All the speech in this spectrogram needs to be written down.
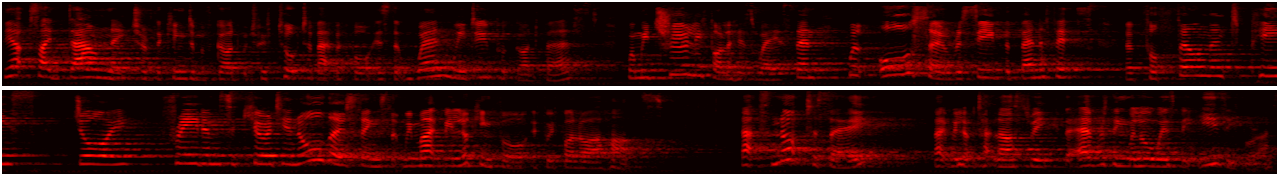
The upside down nature of the kingdom of God, which we've talked about before, is that when we do put God first, when we truly follow his ways, then we'll also receive the benefits of fulfillment, peace, joy, freedom, security, and all those things that we might be looking for if we follow our hearts. That's not to say, like we looked at last week, that everything will always be easy for us,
